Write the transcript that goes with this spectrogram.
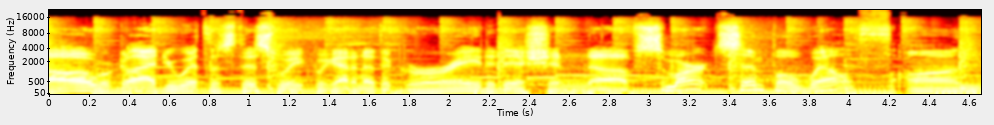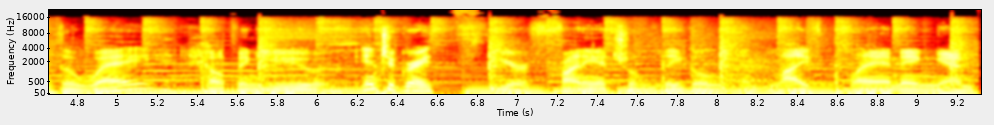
Oh, we're glad you're with us this week. We got another great edition of Smart Simple Wealth on the way, helping you integrate your financial, legal, and life planning and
